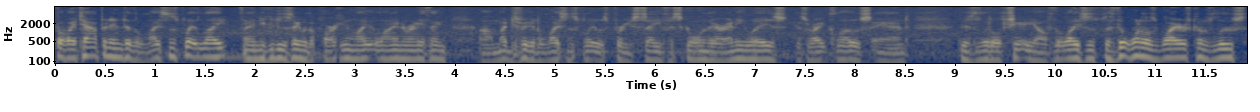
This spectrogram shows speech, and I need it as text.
But by tapping into the license plate light and you can do the same with a parking light line or anything um, I just figured the license plate was pretty safe. It's going there anyways. It's right close and this little, you know, if the license, if the, one of those wires comes loose,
